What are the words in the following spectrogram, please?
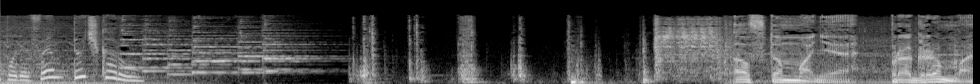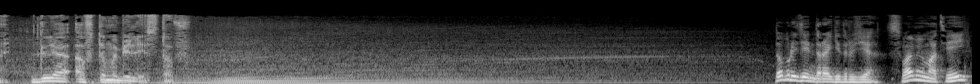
podfm.ru Автомания. Программа для автомобилистов. Добрый день, дорогие друзья. С вами Матвей.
